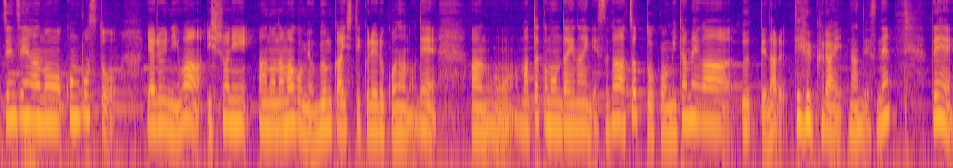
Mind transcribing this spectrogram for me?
全然あのコンポストやるには一緒にあの生ゴミを分解してくれる子なのであの全く問題ないんですがちょっとこう見た目がうってなるっていうくらいなんですね。で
